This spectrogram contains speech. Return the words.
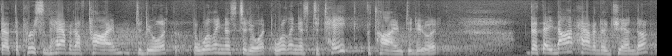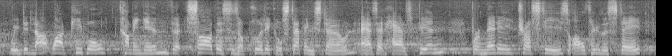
that the person have enough time to do it, the willingness to do it, the willingness to take the time to do it, that they not have an agenda. We did not want people coming in that saw this as a political stepping stone, as it has been for many trustees all through the state.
